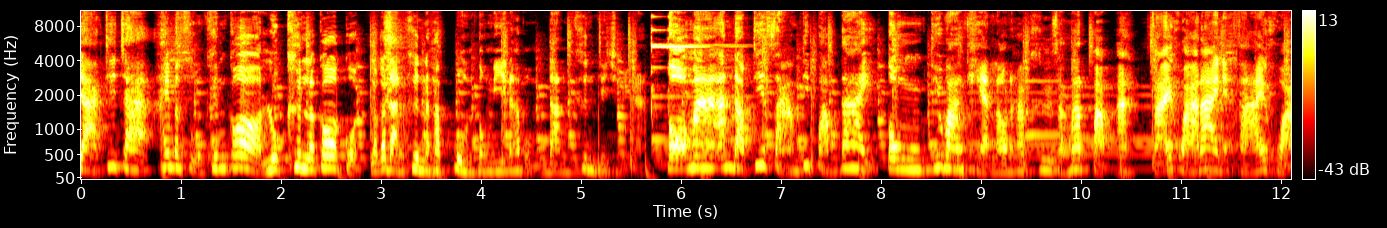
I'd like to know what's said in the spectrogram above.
อยากที่จะให้มันสูงขึ้นก็ลุกขึ้นแล้วก็กดแล้วก็ดันขึ้นนะครับ ปุ่มตรงนี้นะครับผมดันขึ้นเฉยๆนะต่อมาอันดับที่ 3 ที่ปรับได้ ตรงที่วางแขนเรานะครับ คือสามารถปรับอะซ้ายขวาได้เนี่ยซ้ายขวา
